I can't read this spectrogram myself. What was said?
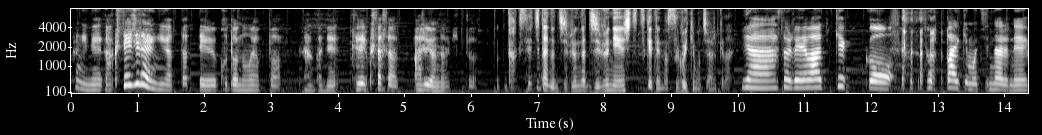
特にね、学生時代にやったっていうことの、やっぱ、なんかね、照れくささあるよな、きっと。学生時代の自分が自分に演出つけてんのすごい気持ち悪くない？いやー、それは結構、しょっぱい気持ちになるね。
